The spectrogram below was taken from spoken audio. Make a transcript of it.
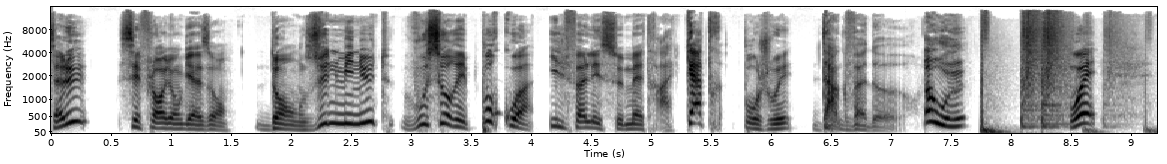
Salut, c'est Florian Gazan. Dans une minute, vous saurez pourquoi il fallait se mettre à 4 pour jouer Dark Vador. Ah ouais Ouais,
